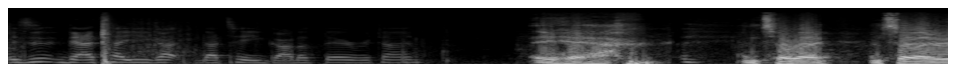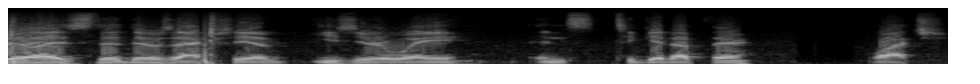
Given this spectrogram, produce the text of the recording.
Is it? That's how you got. That's how you got up there every time. Yeah. until I until I realized that there was actually a easier way in to get up there. Watch.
